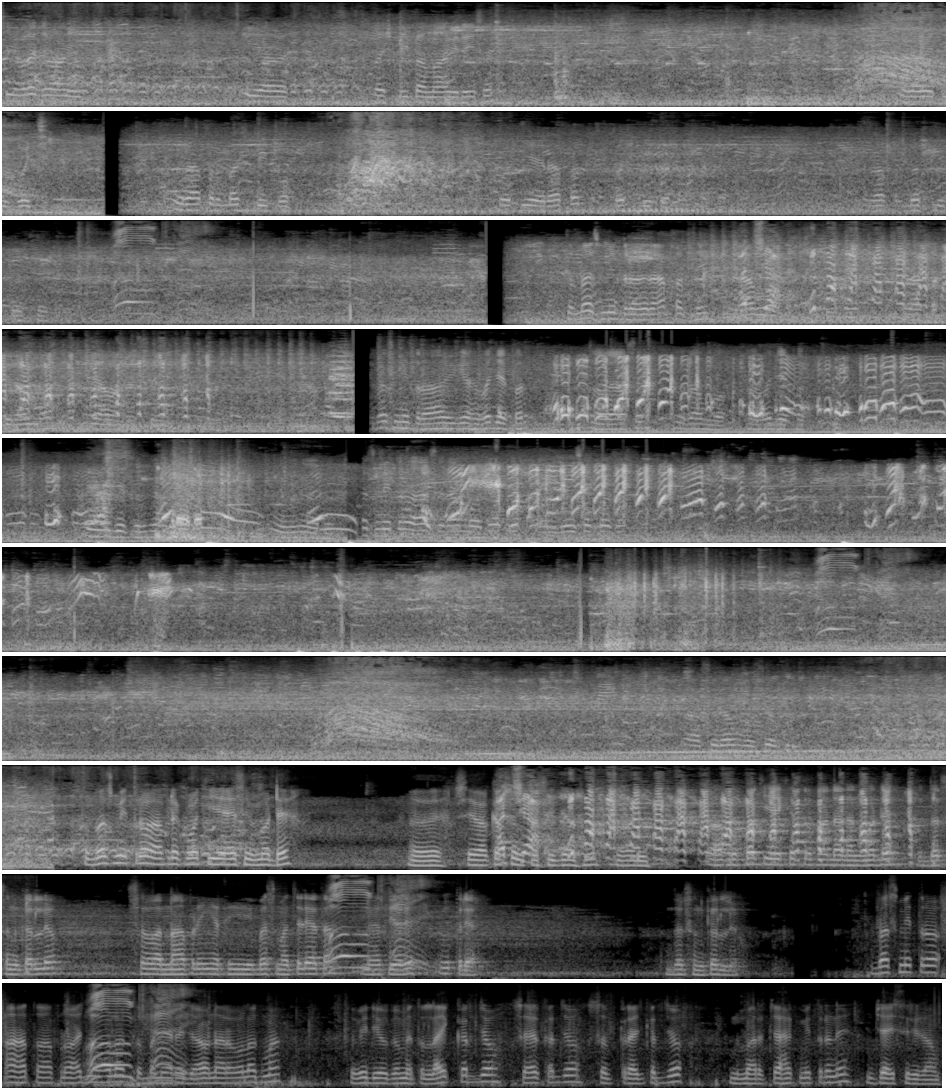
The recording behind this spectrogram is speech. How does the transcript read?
છે વ્રજવાણી. એ હવે બસ ડીપામાં આવી રહી છે. Ravechi Bhuj. Rapar bus depot. પહોંચીએ Rapar bus depot Rapar bus depot છે. તો બસ મિત્રો રાપરથી રામવા રાપરથી રામવા જવાના છે. બસ મિત્રો આવી ગયા વજે પર. રામ રામવા વજય પર. વજે પર. મિત્રો આ છે રામવા તમે જોઈ શકો છો આ છે રામવા ચોકડી તો બસ મિત્રો આપણે પહોંચી ગયા છીએ મઢે હવે સેવા કરશું પછી તો પહોંચીએ ખેતરપા દાદાના મઢે દર્શન કરી લ્યો. સવારના આપણે અહીંયાથી બસમાં ચડ્યા હતા ને અત્યારે ઉતર્યા. દર્શન કરી લ્યો. બસ મિત્રો આ હતો આપણો આજનો વ્લોગ. તો બન્યા રહેજો આવનારા વ્લોગમાં. વીડિયો ગમે તો લાઈક કરજો શેર કરજો સબસ્ક્રાઈબ કરજો. અને મારા ચાહક મિત્રને જય શ્રી રામ.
